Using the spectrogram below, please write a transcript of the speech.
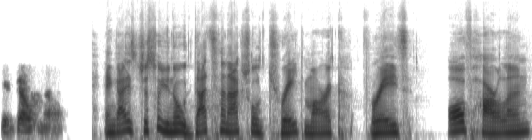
you don't know. And guys, just so you know, that's an actual trademark phrase of Harlan.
